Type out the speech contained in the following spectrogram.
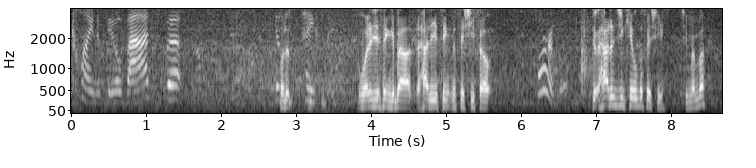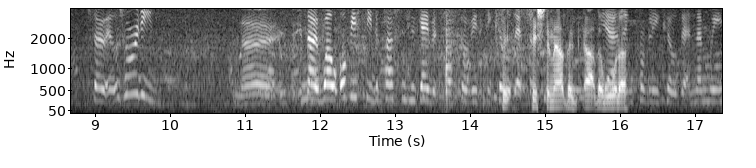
kind of feel bad, but it What was it- tasty. What did you think about? How do you think the fishy felt? Horrible. Do- How did you kill the fishy? Do you remember? So it was already No, it would even no. Well, obviously the person who gave it to us obviously Fi killed it. fished them out the out the yeah, water. Then probably killed it, and then we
